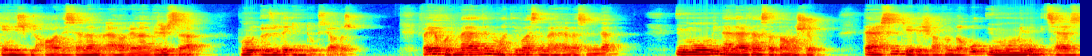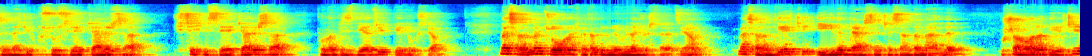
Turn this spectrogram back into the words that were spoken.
geniş bir hadisələrlə əlaqələndirirsə, bunun özü də induksiyadır. Və yaxud müəllim motivasiya mərhələsində ümumi nələrdənsə danışıb, dərsin gedişatında o ümuminin içərisindəki xüsusiyə gəlirsə, kiçik hissəyə gəlirsə, buna biz deyəcəyik deduksiya. Məsələn, mən coğrafiyadan bir nümunə göstərəcəyəm. Məsələn, deyək ki, iqlim dərsini keçəndə müəllim uşaqlara deyir ki,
